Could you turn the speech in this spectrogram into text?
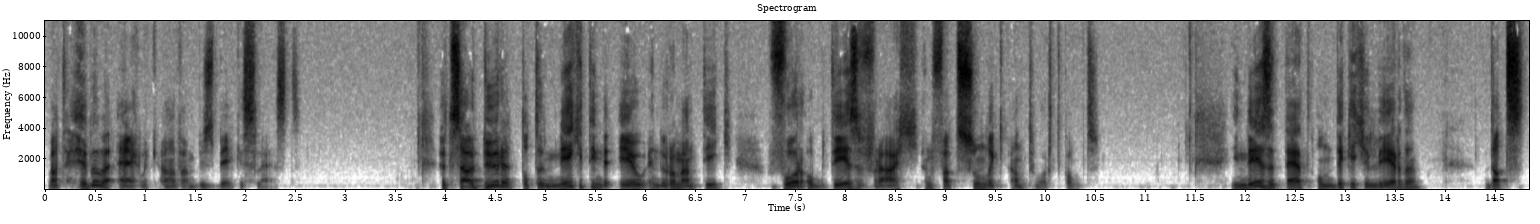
wat hebben we eigenlijk aan Van Busbekes lijst? Het zou duren tot de 19e eeuw en de romantiek voor op deze vraag een fatsoenlijk antwoord komt. In deze tijd ontdekken geleerden dat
